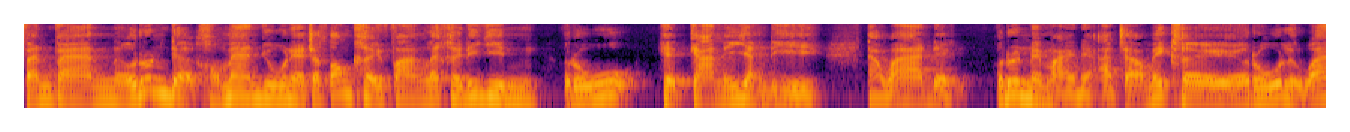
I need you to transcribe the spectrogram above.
แฟนๆ รุ่นเดอะของแมนยูเนี่ยจะต้องเคยฟังและเคยได้ยินรู้เหตุการณ์นี้อย่างดี แต่ว่าเด็กรุ่นใหม่ๆเนี่ยอาจจะไม่เคยรู้หรือว่า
